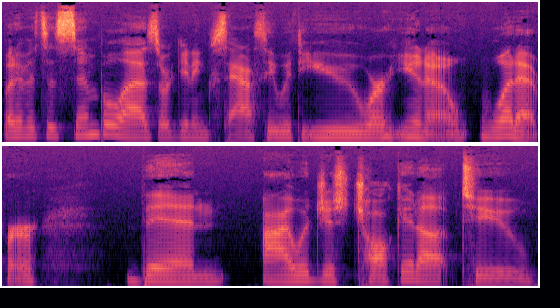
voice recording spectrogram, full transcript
But if it's as simple as they're getting sassy with you or, you know, whatever, then I would just chalk it up to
